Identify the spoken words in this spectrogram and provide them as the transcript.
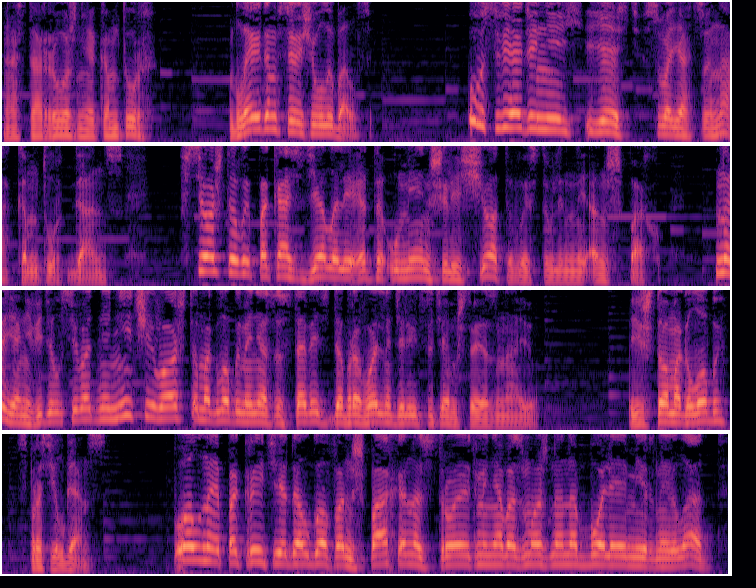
«Осторожнее, Камтур!» Блейден все еще улыбался. «У сведений есть своя цена, Камтур Ганс. Все, что вы пока сделали, это уменьшили счет, выставленный Аншпаху. Но я не видел сегодня ничего, что могло бы меня заставить добровольно делиться тем, что я знаю». «И что могло бы?» — спросил Ганс. «Полное покрытие долгов Аншпаха настроит меня, возможно, на более мирный лад,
